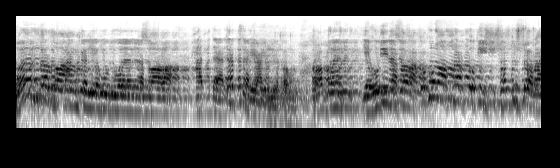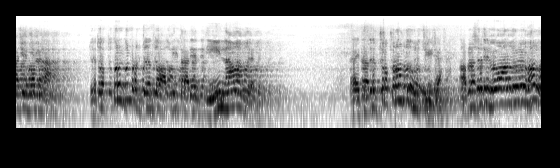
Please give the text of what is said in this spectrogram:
ওয়ালান তারদা আনকাল ইয়াহুদ ওয়ালান নাসারা হাত্তা তাত্তাবি'a মিল্লাতাহুম রব বলেন ইহুদি নাসারা, কখনো আপনার প্রতি সন্তুষ্ট রাজি হবে না। যতক্ষণ পর্যন্ত আপনি তাদের দিন না মানবেন। তাই তাদের চক্রান্ত হচ্ছে এটা। আপনার সাথে ব্যবহার করবে ভালো।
